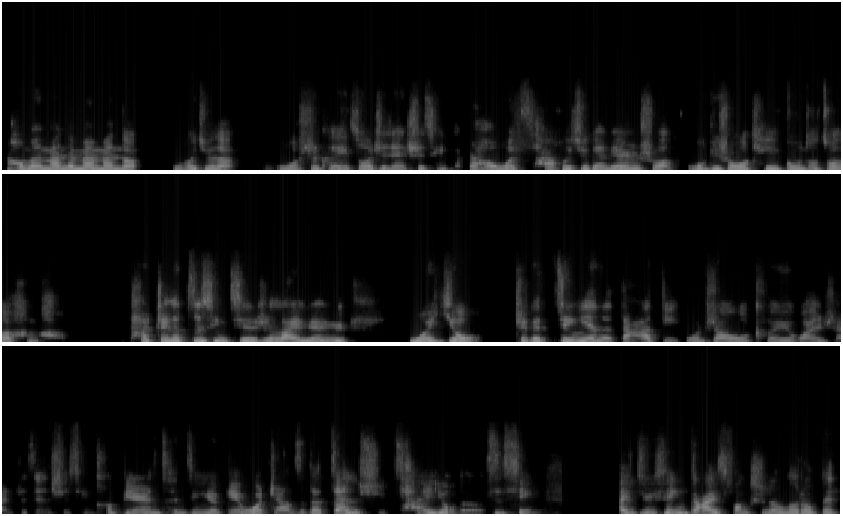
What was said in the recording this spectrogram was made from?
然后慢慢的、慢慢的，我会觉得我是可以做这件事情的，然后我才会去跟别人说，我比如说我可以工作做得很好。他这个自信其实是来源于我有。这个经验的打底，我知道我可以完善这件事情，和别人曾经也给我这样子的赞许才有的自信。I do think guys function a little bit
